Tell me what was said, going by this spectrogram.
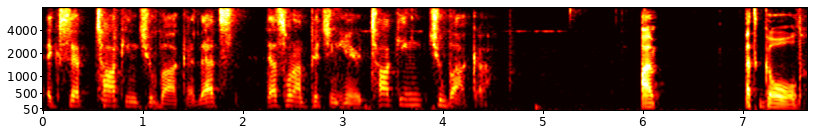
except talking Chewbacca. That's that's what I'm pitching here. Talking Chewbacca. I'm. That's gold.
